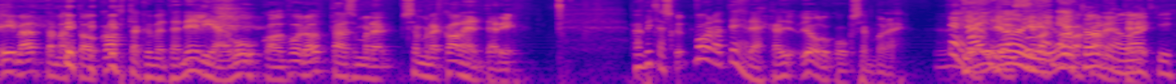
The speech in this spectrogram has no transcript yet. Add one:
ei välttämättä ole 24 luukkoa, mutta voidaan ottaa semmoinen, semmoinen kalenteri. Vai pitäisikö, voidaan tehdä ehkä joulukuuksi semmoinen. Tehdään Kiva- joo, kiva- joo, todellakin.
